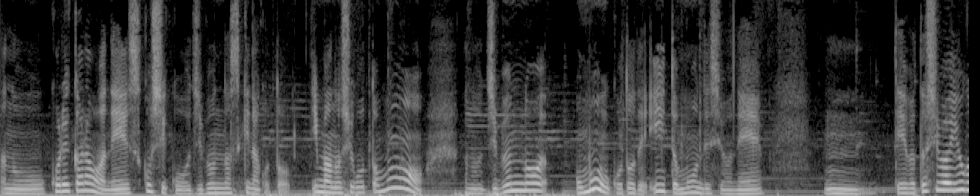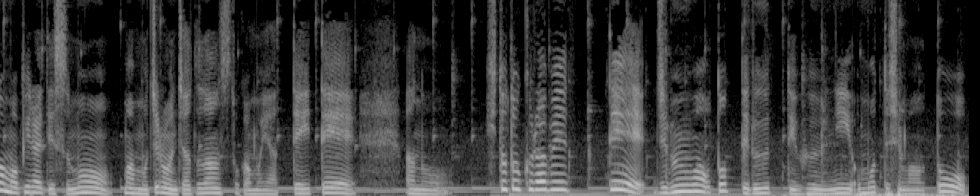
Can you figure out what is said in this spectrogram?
あのこれからはね少しこう自分の好きなこと今の仕事もあの自分の思うことでいいと思うんですよね。うん、で私はヨガもピラティスも、まあ、もちろんジャズダンスとかもやっていてあの人と比べて自分は劣ってるっていう風に思ってしまうと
